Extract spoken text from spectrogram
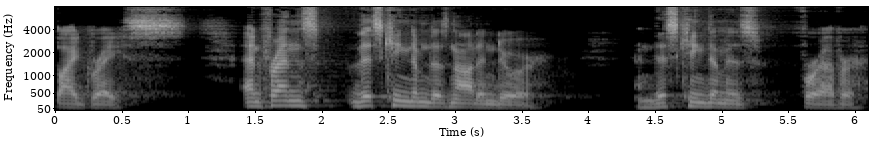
by grace. And friends, this kingdom does not endure. And this kingdom is forever.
